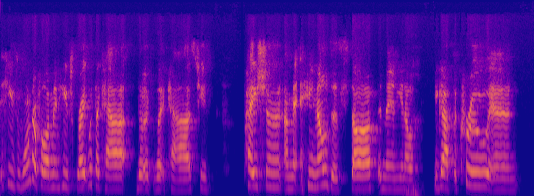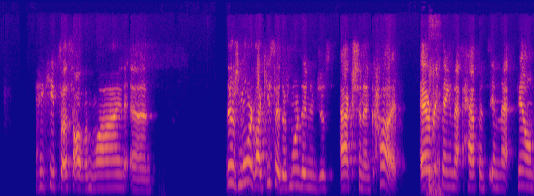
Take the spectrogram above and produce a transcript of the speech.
he's wonderful. I mean, he's great with the cat, the, the cast. He's patient. I mean, he knows his stuff. And then you know, mm-hmm. you got the crew, and he keeps us all in line. And there's more, like you said, there's more than just action and cut. Everything that happens in that film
